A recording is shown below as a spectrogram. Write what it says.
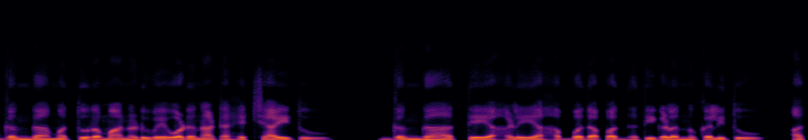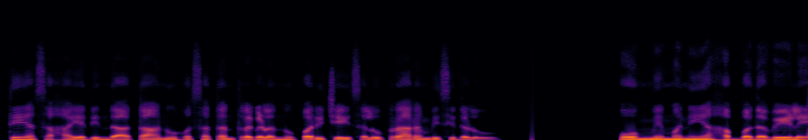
ಗಂಗಾ ಮತ್ತು ರಮಾ ನಡುವೆ ಒಡನಾಟ ಹೆಚ್ಚಾಯಿತು. ಗಂಗಾ ಅತ್ತೆಯ ಹಳೆಯ ಹಬ್ಬದ ಪದ್ಧತಿಗಳನ್ನು ಕಲಿತು ಅತ್ತೆಯ ಸಹಾಯದಿಂದ ತಾನು ಹೊಸ ತಂತ್ರಗಳನ್ನು ಪರಿಚಯಿಸಲು ಪ್ರಾರಂಭಿಸಿದಳು. ಒಮ್ಮೆ ಮನೆಯ ಹಬ್ಬದ ವೇಳೆ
